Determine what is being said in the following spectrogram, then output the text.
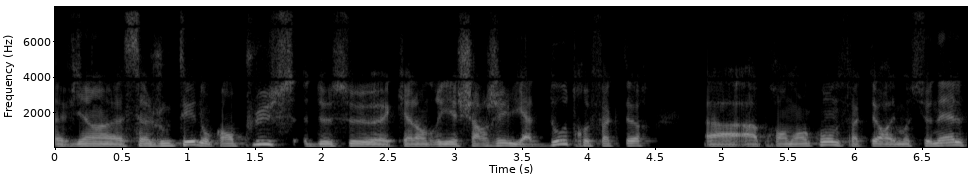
vient s'ajouter. Donc en plus de ce calendrier chargé, il y a d'autres facteurs à, prendre en compte, facteurs émotionnels,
